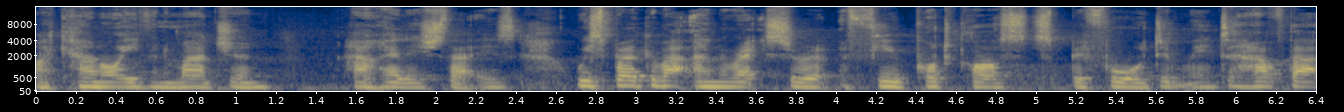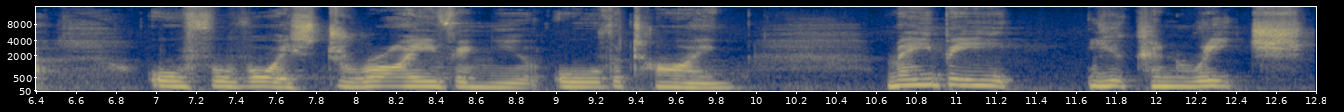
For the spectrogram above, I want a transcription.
I cannot even imagine how hellish that is. We spoke about anorexia a few podcasts before, didn't we? To have that awful voice driving you all the time. Maybe you can reach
